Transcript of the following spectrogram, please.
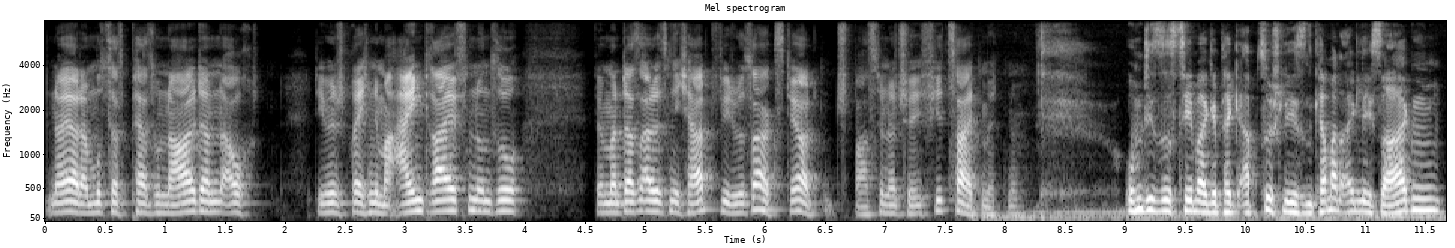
naja, da muss das Personal dann auch dementsprechend immer eingreifen und so. Wenn man das alles nicht hat, wie du sagst, ja, sparst du natürlich viel Zeit mit. Ne? Um dieses Thema Gepäck abzuschließen, kann man eigentlich sagen,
